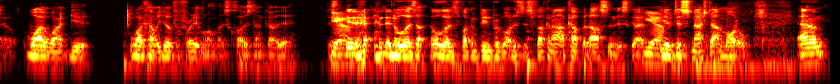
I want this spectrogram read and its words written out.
uh, why won't you? Why can't we do it for free? Well, those clothes don't go there. Just- Yeah. and then all those all those fucking bin providers just fucking arc up at us and just go, Yeah. you've just smashed our model. Um,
